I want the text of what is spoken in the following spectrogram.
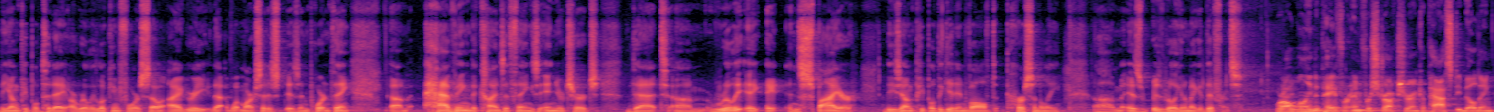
the young people today are really looking for. So I agree that what Mark said is, is an important thing. Um, having the kinds of things in your church that um, really a, a inspire these young people to get involved personally um, is, is really going to make a difference. We're all willing to pay for infrastructure and capacity building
